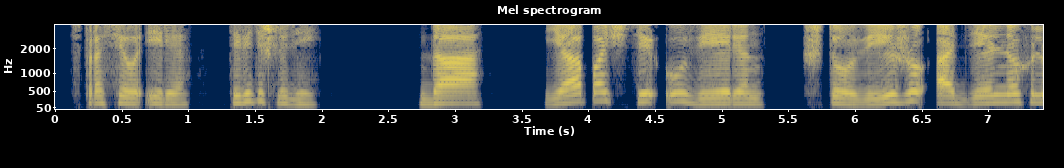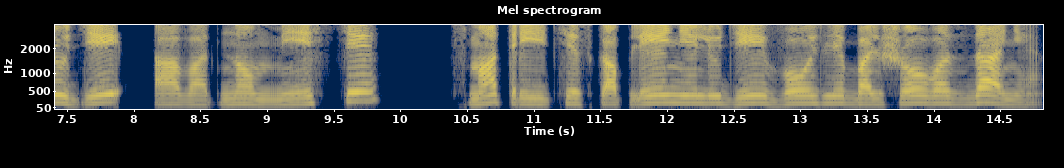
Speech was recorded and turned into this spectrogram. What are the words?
— спросила Ирия. «Ты видишь людей?» «Да, я почти уверен, что вижу отдельных людей, а в одном месте... Смотрите, скопление людей возле большого здания».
